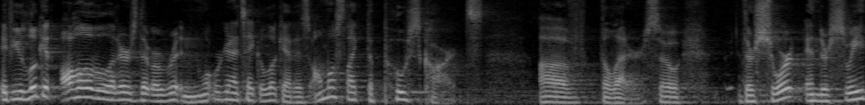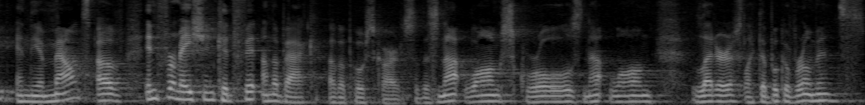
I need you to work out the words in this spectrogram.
if you look at all of the letters that were written, what we're going to take a look at is almost like the postcards of the letters. So they're short and they're sweet, and the amount of information could fit on the back of a postcard. So there's not long scrolls, not long letters like the book of Romans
